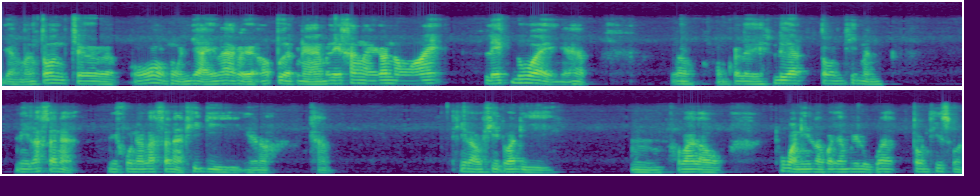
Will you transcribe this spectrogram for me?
อย่างบางต้นเจอ โอ้โหนใหญ่มากเลย เอาเปลือกหนาเมล็ดข้างในก็น้อย เล็กด้วยอย่างเงี้ยครับ เราผมก็เลยเลือกต้นที่มันมีลักษณะมีคุณลักษณะที่ดีเนาะครับ ที่เราคิดว่าดี อืม เพราะว่าเราทุกวันนี้เราก็ยังไม่รู้ว่าต้นที่สวน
